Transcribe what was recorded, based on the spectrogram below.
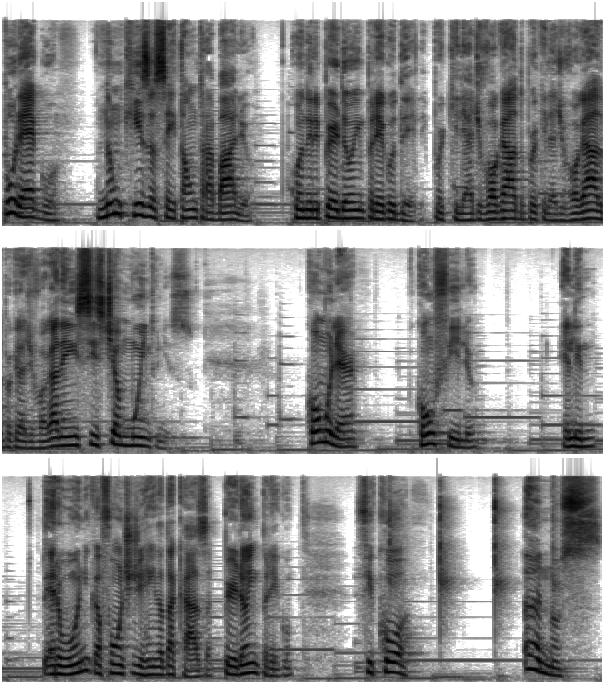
por ego, não quis aceitar um trabalho quando ele perdeu o emprego dele. Porque ele é advogado, porque ele é advogado, porque ele é advogado, e insistia muito nisso. Com mulher, com filho, ele era a única fonte de renda da casa, perdeu o emprego, ficou anos,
